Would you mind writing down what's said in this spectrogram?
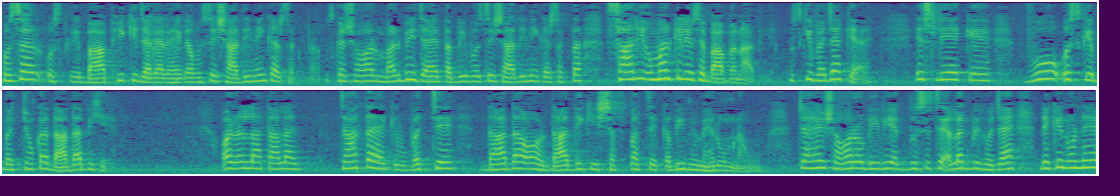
خسر، اس کے باپ ہی کی جگہ رہے گا، وہ اسے شادی نہیں کر سکتا۔ اس کا شوہر مر بھی جائے تب بھی وہ اسے شادی نہیں کر سکتا۔ ساری عمر کے لیے اسے باپ بنا دیا۔ اس کی وجہ کیا ہے؟ اس لیے کہ وہ اس کے بچوں کا دادا بھی ہے۔ اور اللہ تعالی چاہتا ہے کہ وہ بچے دادا اور دادی کی شفقت سے کبھی بھی محروم نہ ہوں۔ چاہے شوہر اور بیوی ایک دوسرے سے الگ بھی ہو جائیں، لیکن انہیں،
